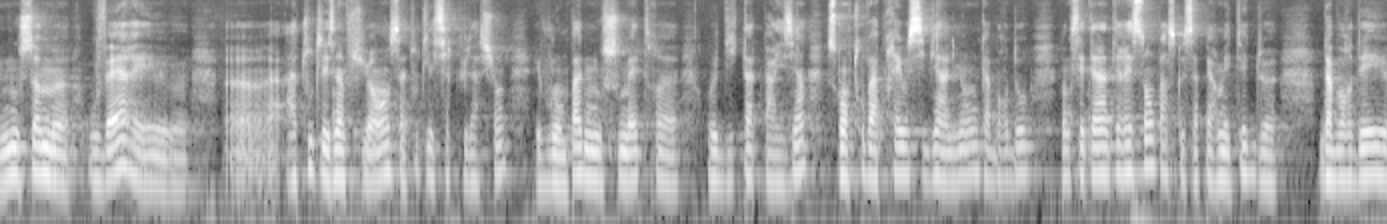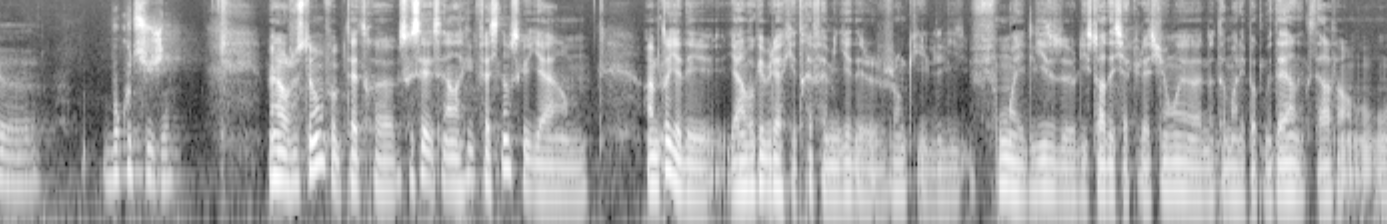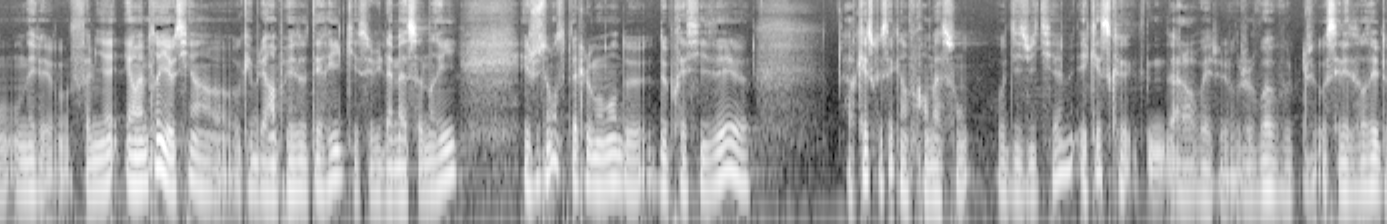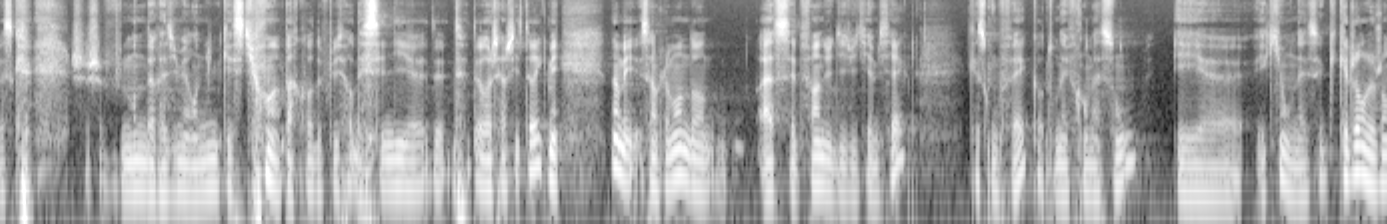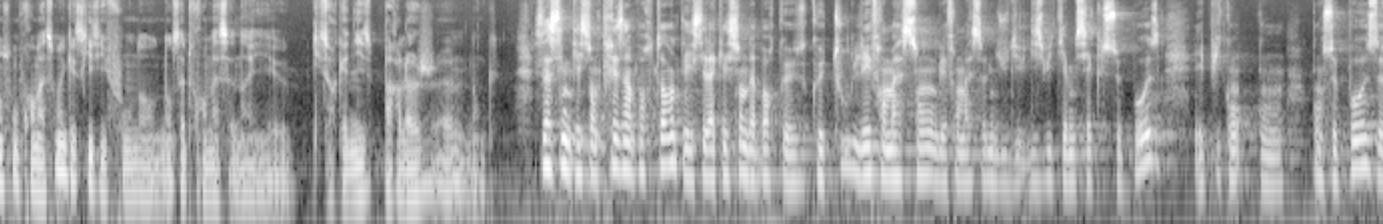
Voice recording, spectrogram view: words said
nous sommes ouverts et, à toutes les influences, à toutes les circulations, et voulons pas nous soumettre aux dictats parisiens, ce qu'on retrouve après aussi bien à Lyon qu'à Bordeaux. Donc c'était intéressant parce que ça permettait d'aborder beaucoup de sujets. Alors justement, il faut peut-être... parce que c'est un article fascinant, parce qu'il y a... en même temps, il y, a un vocabulaire qui est très familier des gens qui font et lisent de l'histoire des circulations, euh, notamment à l'époque moderne, etc. Enfin, on, est familier. Et en même temps, il y a aussi un vocabulaire un peu ésotérique qui est celui de la maçonnerie. Et justement, c'est peut-être le moment de, de préciser. Euh, alors, qu'est-ce que c'est qu'un franc-maçon? Au 18e Et qu'est-ce que. Alors, oui, je, vois vous hausser les sourcils parce que je, je, vous demande de résumer en une question un parcours de plusieurs décennies euh, de, de, de recherche historique. Mais non, mais simplement dans à cette fin du XVIIIe siècle, qu'est-ce qu'on fait quand on est franc-maçon et, euh, et, qui on est? Quel genre de gens sont francs-maçons et qu'est-ce qu'ils y font dans, dans cette franc-maçonnerie euh, qui s'organise par loge euh, mm. donc? Ça, c'est une question très importante et c'est la question d'abord que, tous les francs-maçons, les francs-maçonnes du XVIIIe siècle se posent et puis qu'on qu se pose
